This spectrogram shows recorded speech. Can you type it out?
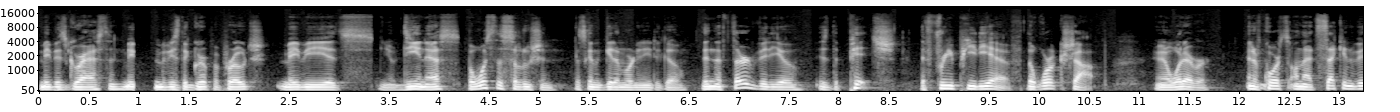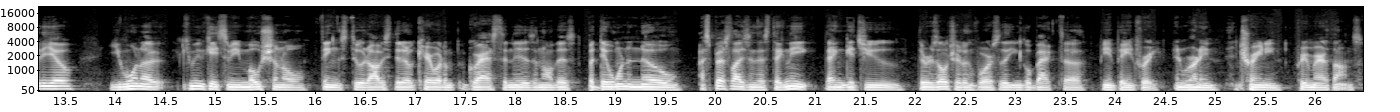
Maybe it's Graston, maybe, maybe it's the grip approach, maybe it's you know DNS. But what's the solution that's going to get them where they need to go? Then the third video is the pitch, the free PDF, the workshop, you know whatever. And of course, on that second video, you want to communicate some emotional things to it. Obviously, they don't care what a Graston is and all this, but they want to know I specialize in this technique that can get you the results you're looking for so that you can go back to being pain free and running and training for your marathons.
